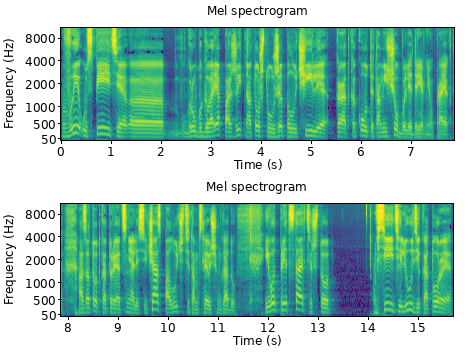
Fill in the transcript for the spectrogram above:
вы успеете, э, грубо говоря, пожить на то, что уже получили от какого-то там еще более древнего проекта. А за тот, который отсняли сейчас, получите там в следующем году. И вот представьте, что все эти люди, которые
